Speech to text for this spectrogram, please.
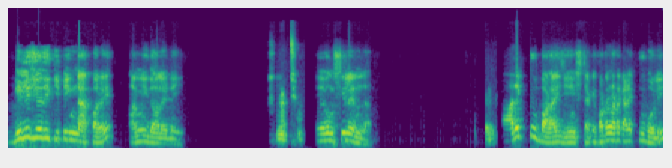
বিলি যদি কিপিং না করে আমি দলে নেই। এবং ছিলেন না। আরেকটু বাড়াই জিনিসটাকে ঘটনাটাকে আরেকটু বলি।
